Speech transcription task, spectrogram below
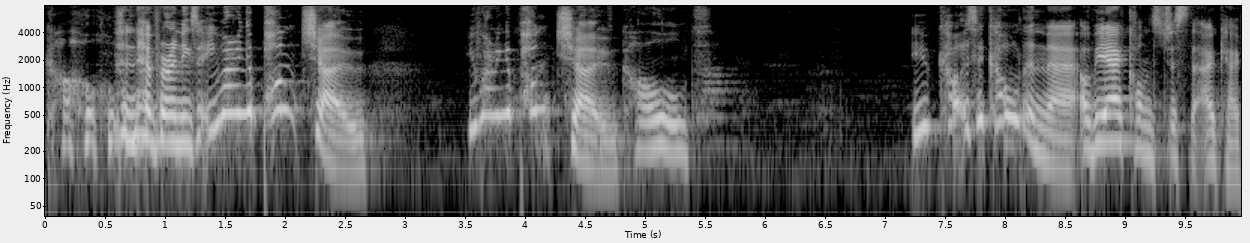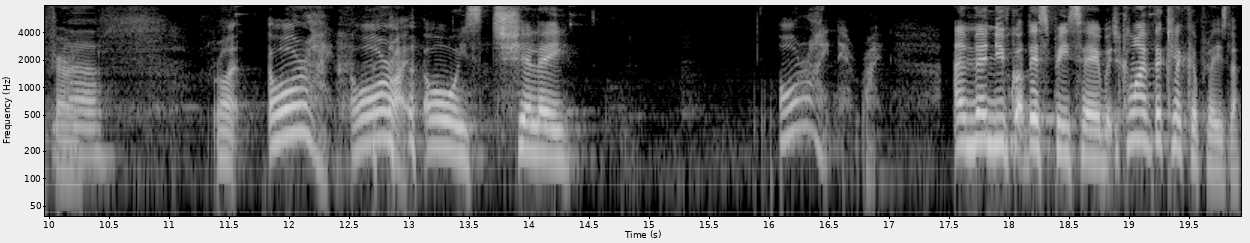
cold. The never ending. Are you wearing a poncho? You wearing a poncho? cold. You is it cold in there? Oh, the aircon's just there. Okay, fair Yeah. enough. Right. All right. All right. oh, he's chilly. All right, Nick. Right. And then you've got this piece here, which can I have the clicker, please, love?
